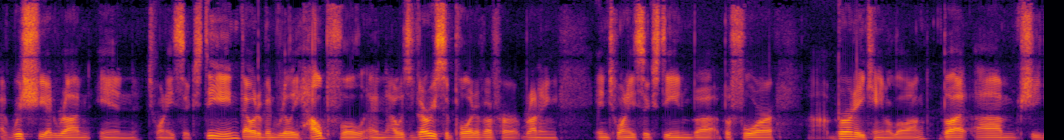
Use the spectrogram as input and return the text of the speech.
I wish she had run in 2016. That would have been really helpful, and I was very supportive of her running in 2016, but before uh, Bernie came along. But um, she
